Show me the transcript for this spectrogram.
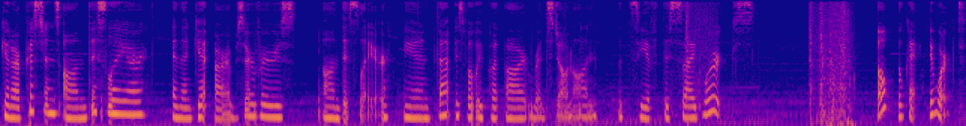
Get our pistons on this layer, and then get our observers on this layer. And that is what we put our redstone on. Let's see if this side works. Oh, okay, it worked.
